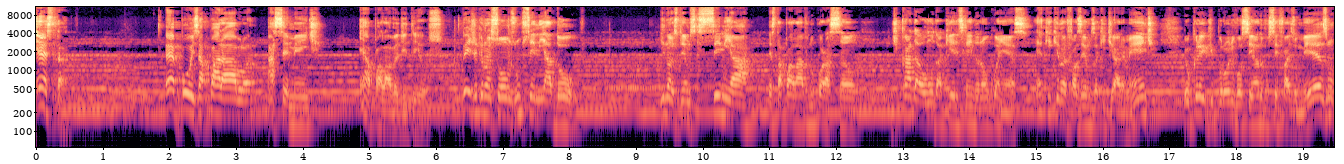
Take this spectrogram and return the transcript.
Esta é, pois, a parábola, a semente, é a palavra de Deus. Veja que nós somos um semeador e nós temos que semear esta palavra no coração de cada um daqueles que ainda não conhece. É aqui que nós fazemos aqui diariamente. Eu creio que por onde você anda você faz o mesmo.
